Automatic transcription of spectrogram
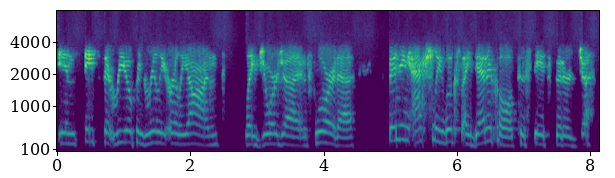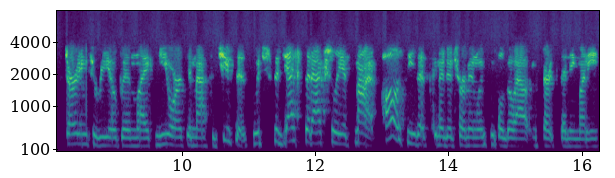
in states that reopened really early on, like Georgia and Florida, spending actually looks identical to states that are just starting to reopen, like New York and Massachusetts, which suggests that actually it's not policy that's going to determine when people go out and start spending money.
